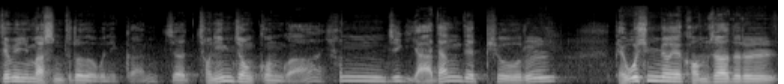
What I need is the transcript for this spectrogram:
대변인 말씀 들어보니까 저 전임 정권과 현직 야당 대표를 150명의 검사들을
